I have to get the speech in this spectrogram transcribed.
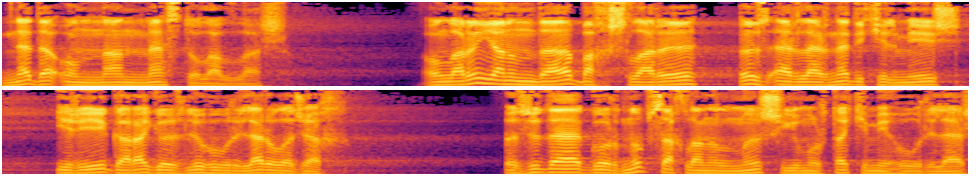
nə də ondan məst olarlar. Onların yanında baxışları öz ərlərinə dikilmiş, iri, qara gözlü hurilər olacaq. Özü də qorunub saxlanılmış yumurta kimi hurilər.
